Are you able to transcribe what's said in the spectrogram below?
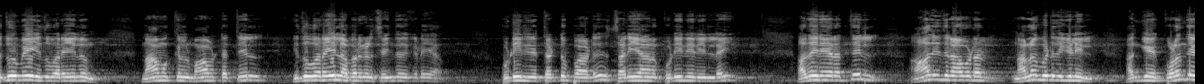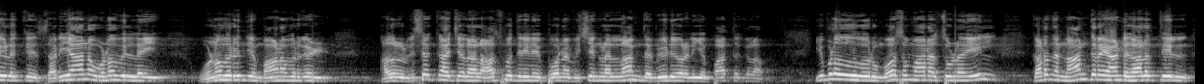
எதுவுமே இதுவரையிலும் நாமக்கல் மாவட்டத்தில் இதுவரையில் அவர்கள் செய்தது கிடையாது. குடிநீர் தட்டுப்பாடு சரியான குடிநீர் இல்லை. அதே நேரத்தில் ஆதிதிராவிடர் நல விடுதிகளில் அங்கே குழந்தைகளுக்கு சரியான உணவில்லை உணவருந்திய மாணவர்கள் அவர்கள் விஷக்காய்ச்சலால் ஆஸ்பத்திரியிலே போன விஷயங்களெல்லாம் இந்த வீடியோவில் நீங்கள் பார்த்துக்கலாம். இவ்வளவு ஒரு மோசமான சூழ்நிலையில் கடந்த நான்கரை ஆண்டு காலத்தில்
